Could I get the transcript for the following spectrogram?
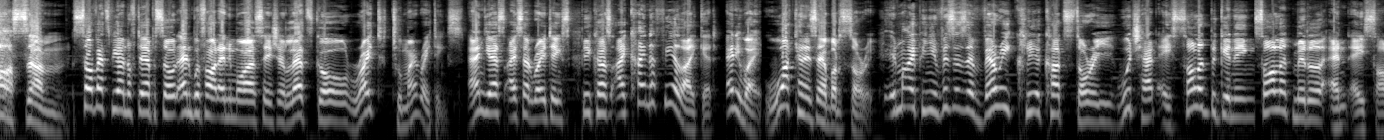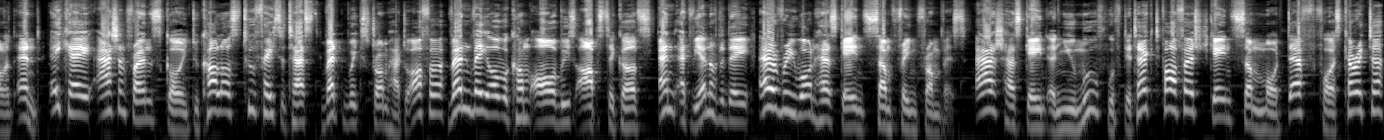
Awesome! So that's the end of the episode and without any more hesitation, let's go right to my ratings. And yes, I said ratings because I kinda feel like it. Anyway, what can I say about the story? In my opinion, this is a very clear-cut story which had a solid beginning, solid middle, and a solid end. aka Ash and friends going to Kalos to face the test that Wikstrom had to offer, then they overcome all these obstacles, and at the end of the day, everyone has gained something from this. Ash has gained a new move with Detect, Farfetch'd gained some more depth for his character,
